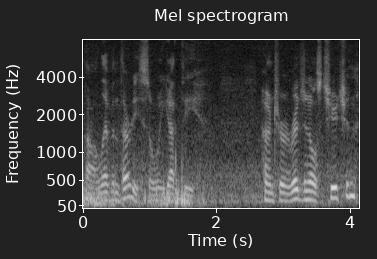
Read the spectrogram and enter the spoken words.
Uh, 11.30, so we got the Hunter Originals Chuchin.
